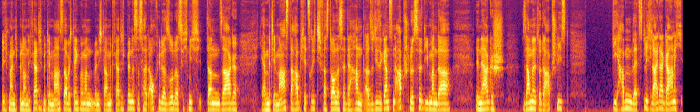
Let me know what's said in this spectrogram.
Ich meine, ich bin noch nicht fertig mit dem Master, aber ich denke, wenn, wenn ich damit fertig bin, ist es halt auch wieder so, dass ich nicht dann sage, ja, mit dem Master habe ich jetzt richtig was Dolles in der Hand. Also diese ganzen Abschlüsse, die man da energisch sammelt oder abschließt, die haben letztlich leider gar nicht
